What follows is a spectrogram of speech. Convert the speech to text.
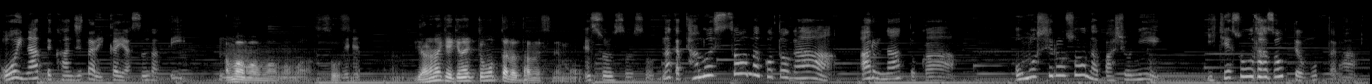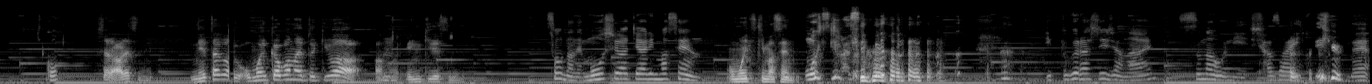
多いなって感じたら1回休んだっていい。うん。あまあまあまあまあまあそうですね。ね。やらなきゃいけないって思ったらダメですねもう。えそうそうそう。なんか楽しそうなことがあるなとか面白そうな場所に行けそうだぞって思ったら行こう。そしたらあれですねネタが思い浮かばないときはあの、うん。延期ですね。そうだね。申し訳ありません。思いつきません。思いつきません。一夫暮らしいじゃない？素直に謝罪っていうね。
